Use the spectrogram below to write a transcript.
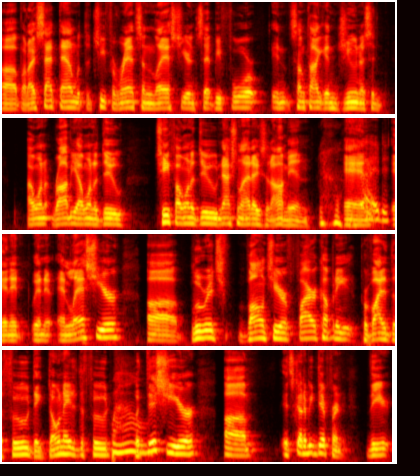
uh, but I sat down with the chief of Ranson last year and said before in sometime in June I said I want Robbie I want to do chief I want to do national night. Out. I said I'm in, and and it and, it, and last year. Uh, Blue Ridge Volunteer Fire Company provided the food. They donated the food. Wow. But this year, um, it's going to be different. The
